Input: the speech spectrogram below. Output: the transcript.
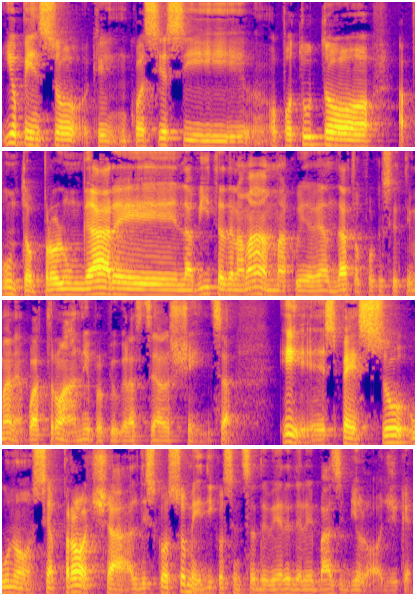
io penso che in qualsiasi ho potuto appunto prolungare la vita della mamma, quindi aveva andato poche settimane a quattro anni proprio grazie alla scienza e eh, spesso uno si approccia al discorso medico senza avere delle basi biologiche.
